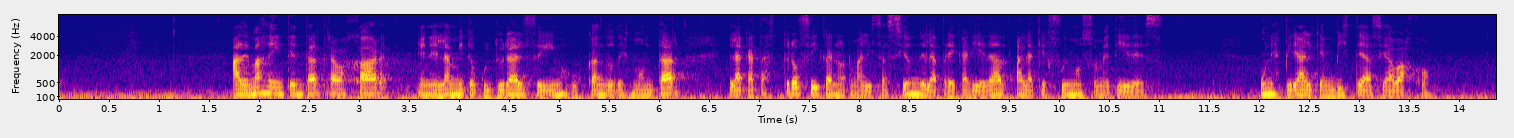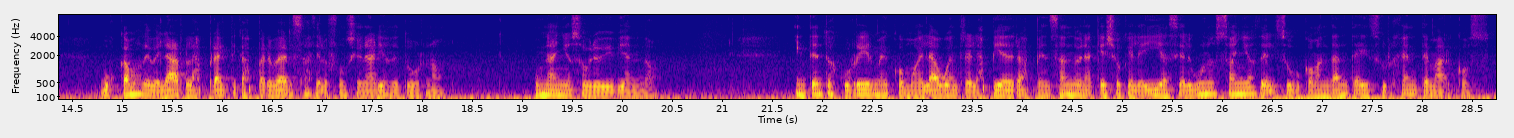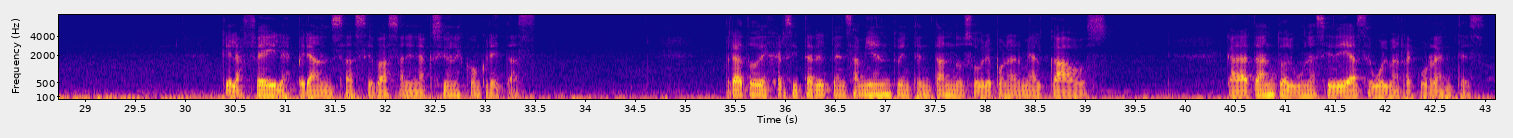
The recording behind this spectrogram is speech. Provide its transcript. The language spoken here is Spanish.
Además de intentar trabajar en el ámbito cultural, seguimos buscando desmontar la catastrófica normalización de la precariedad a la que fuimos sometidos. Una espiral que embiste hacia abajo. Buscamos develar las prácticas perversas de los funcionarios de turno. Un año sobreviviendo. Intento escurrirme como el agua entre las piedras pensando en aquello que leí hace algunos años del subcomandante insurgente Marcos, que la fe y la esperanza se basan en acciones concretas. Trato de ejercitar el pensamiento intentando sobreponerme al caos. Cada tanto algunas ideas se vuelven recurrentes.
